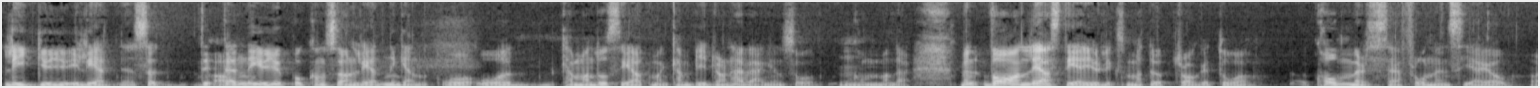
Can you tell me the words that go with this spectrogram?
ligger ju i led, så det, Den är ju på koncernledningen och, och kan man då se att man kan bidra den här vägen så Mm. kommer man där. Men vanligast är ju liksom att uppdraget då kommer så säga, från en CIO. Ja.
